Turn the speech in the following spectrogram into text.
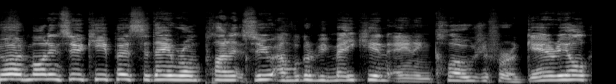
Good morning zookeepers, today we're on Planet Zoo and we're going to be making an enclosure for a gharial,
